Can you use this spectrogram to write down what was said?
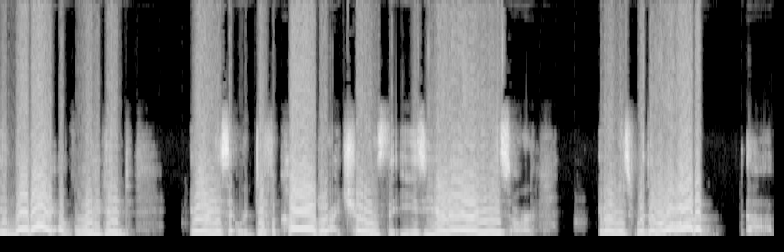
in that I avoided areas that were difficult or I chose the easier areas or areas where there were a lot of uh,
